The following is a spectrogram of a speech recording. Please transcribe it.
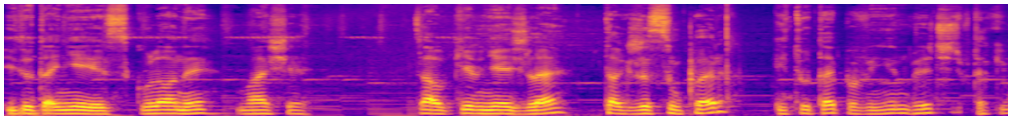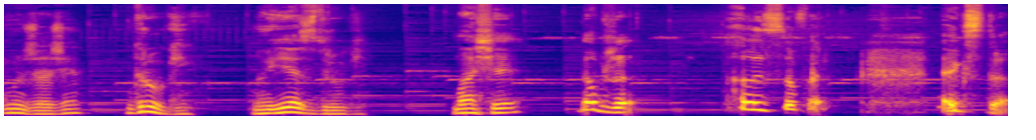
I tutaj nie jest skulony, ma się całkiem nieźle, także super. I tutaj powinien być w takim razie drugi. No i jest drugi. Ma się dobrze, ale super. Ekstra.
